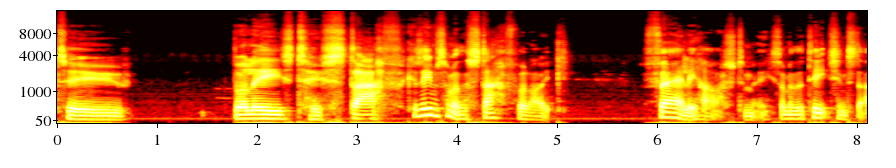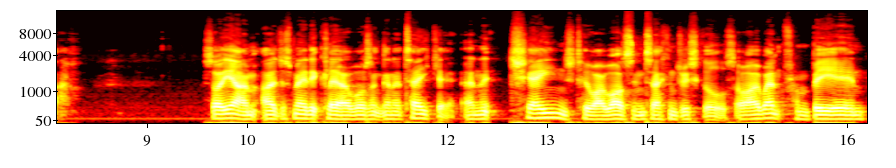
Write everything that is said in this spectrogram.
to bullies, to staff, because even some of the staff were like fairly harsh to me, some of the teaching staff. So yeah, I just made it clear I wasn't going to take it, and it changed who I was in secondary school. So I went from being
